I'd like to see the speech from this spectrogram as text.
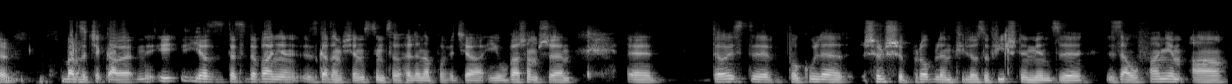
E, bardzo ciekawe. I ja zdecydowanie zgadzam się z tym, co Helena powiedziała i uważam, że e, to jest e, w ogóle szerszy problem filozoficzny między zaufaniem a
